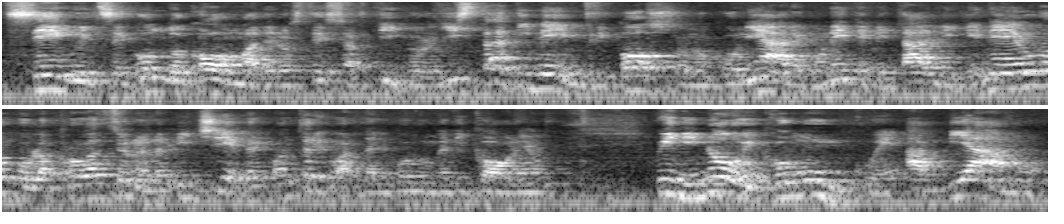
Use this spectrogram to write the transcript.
segue il secondo comma dello stesso articolo, gli Stati membri possono coniare monete metalliche in euro con l'approvazione della BCE per quanto riguarda il volume di conio. Quindi noi comunque abbiamo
